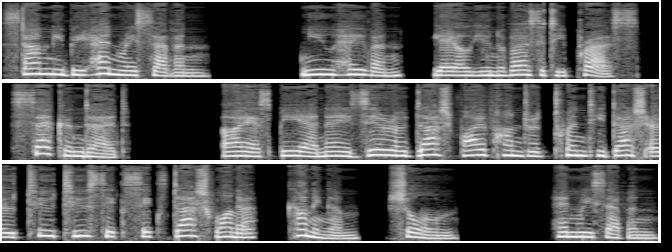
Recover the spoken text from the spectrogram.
Stanley B. Henry 7. New Haven, Yale University Press, 2nd ed. ISBN A0-520-02266-1 Cunningham, Sean. Henry 7.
